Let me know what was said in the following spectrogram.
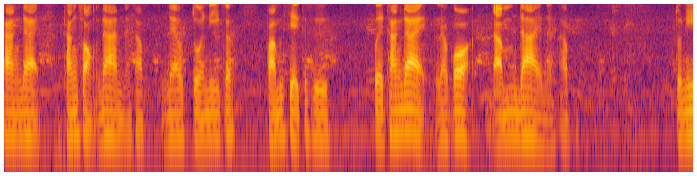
ข้างได้ทั้ง 2 ด้านนะครับ แล้วตัวนี้ก็ความพิเศษก็คือเปิดข้างได้แล้วก็ดัมได้นะครับ ตัวนี้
